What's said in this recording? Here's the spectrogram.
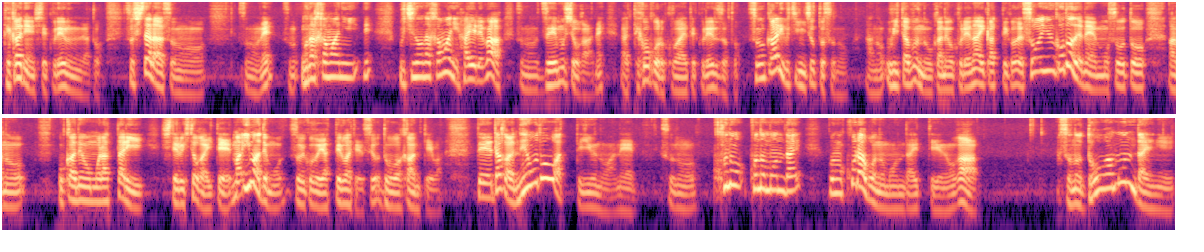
手加減してくれるんだと。そしたら、その、そのね、そのお仲間にね、うちの仲間に入れば、その税務署がね、手心加えてくれるぞと。その代わりうちにちょっとその、あの、浮いた分のお金をくれないかっていうことで、そういうことでね、もう相当、あの、お金をもらったりしてる人がいて、まあ今でもそういうことをやってるわけですよ、童話関係は。で、だからネオ童話っていうのはね、その、この、この問題、このコラボの問題っていうのが、その童話問題に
